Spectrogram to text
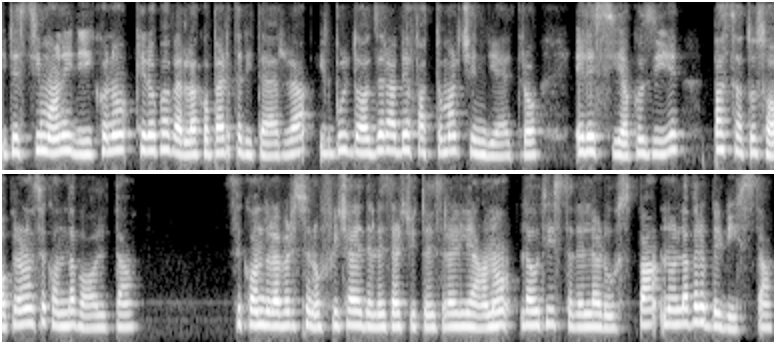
I testimoni dicono che dopo averla coperta di terra, il bulldozer abbia fatto marcia indietro e le sia così passato sopra una seconda volta. Secondo la versione ufficiale dell'esercito israeliano, l'autista della ruspa non l'avrebbe vista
